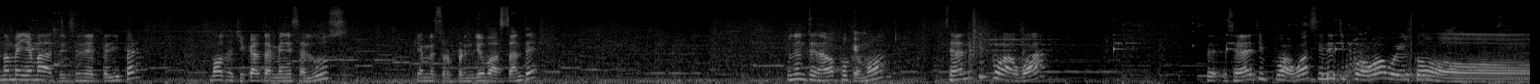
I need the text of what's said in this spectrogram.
No me llama la atención el Pelipper. Vamos a checar también esa luz, que me sorprendió bastante. Un entrenador Pokémon. ¿Será de tipo agua? ¿Será de tipo agua? Si es de tipo agua voy a ir con...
